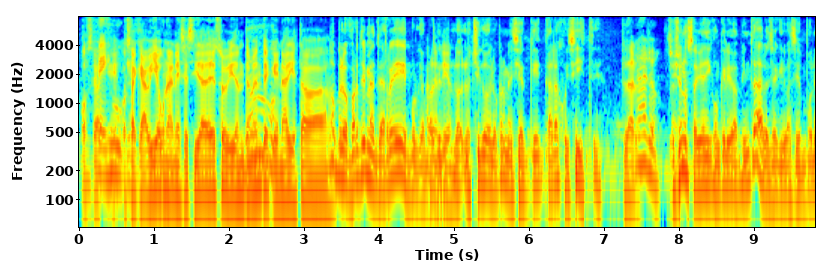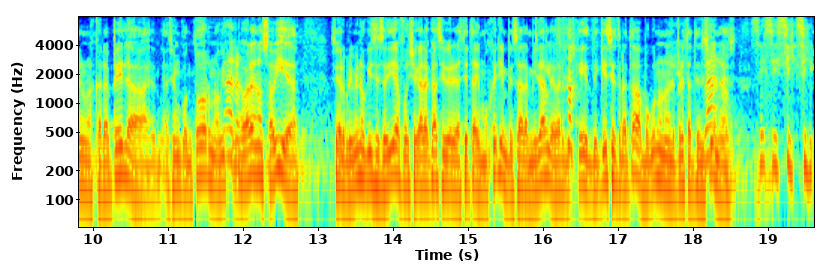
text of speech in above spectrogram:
O sea, que, o sea que había una necesidad de eso, evidentemente, No. que nadie estaba. No, pero aparte me aterré, porque te aparte lo- los chicos del local me decían, ¿qué carajo hiciste? Claro. Claro. Si yo no sabía ni con qué le iba a pintar, o sea, que iba a poner una escarapela, hacer un contorno, ¿viste? Claro. La verdad no sabía. O sea, lo primero que hice ese día fue llegar a casa y ver las tetas de mujer y empezar a mirarle a ver de qué, de qué se trataba, porque uno no le presta atención a eso. Sí, sí, sí, sí.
